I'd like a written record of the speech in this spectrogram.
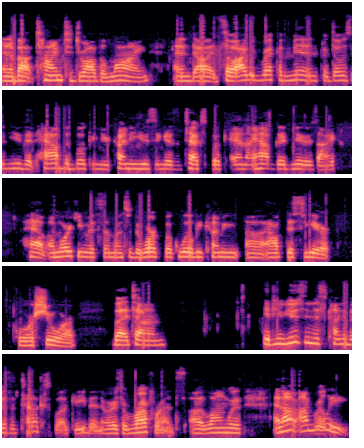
and about time to draw the line and uh, so i would recommend for those of you that have the book and you're kind of using it as a textbook and i have good news i have i'm working with someone so the workbook will be coming uh, out this year for sure. But um, if you're using this kind of as a textbook even or as a reference along with and I, i'm really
